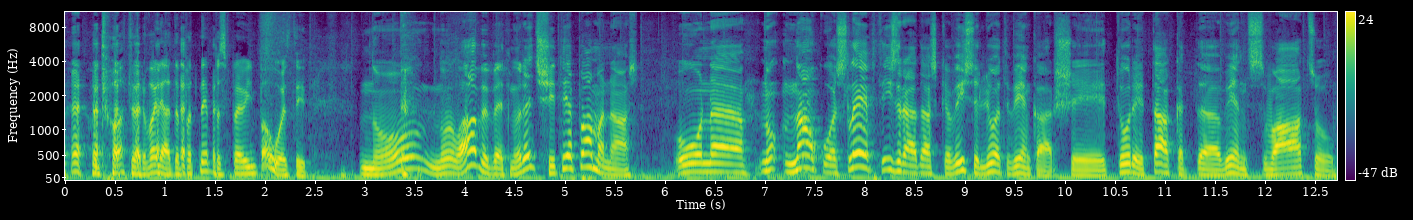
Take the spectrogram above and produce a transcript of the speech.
Tu atver vaļā, tu pat nepaspēji viņu paostīt. nu, nu, labi, bet nu, redz, šitie pamanās. Un, uh, nu, nav ko slēpt. Izrādās, ka viss ir ļoti vienkārši. Tur ir tā, ka uh, viens vācu uh,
